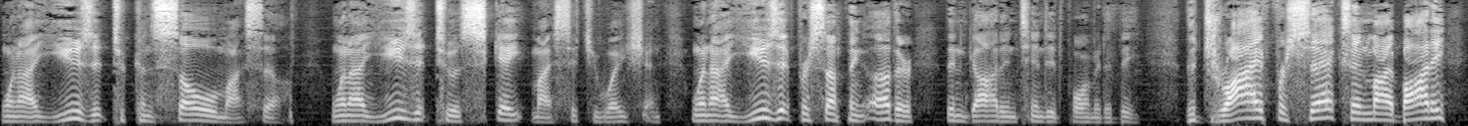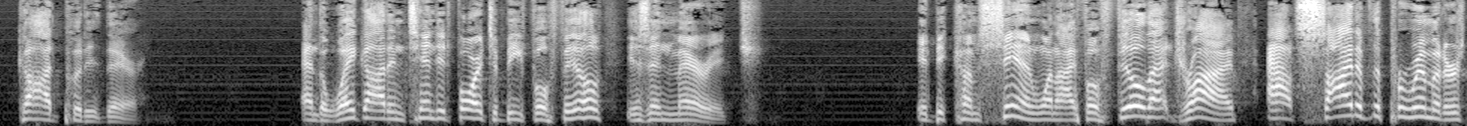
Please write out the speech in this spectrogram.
when I use it to console myself, when I use it to escape my situation, when I use it for something other than God intended for me to be. The drive for sex in my body, God put it there. And the way God intended for it to be fulfilled is in marriage. It becomes sin when I fulfill that drive outside of the perimeters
